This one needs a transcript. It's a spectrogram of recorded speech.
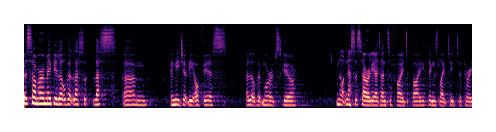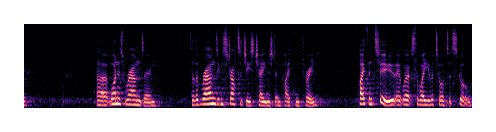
But some are maybe a little bit less, less um, immediately obvious, a little bit more obscure, not necessarily identified by things like 2 to 3. Uh, one is rounding. So the rounding strategies changed in Python 3. Python 2, it works the way you were taught at school.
